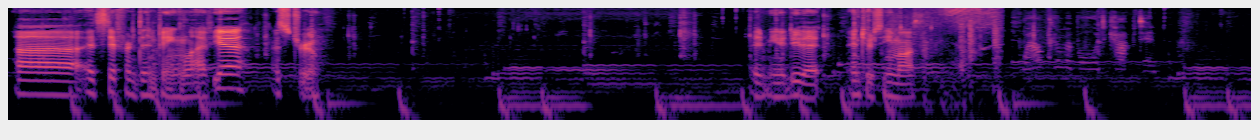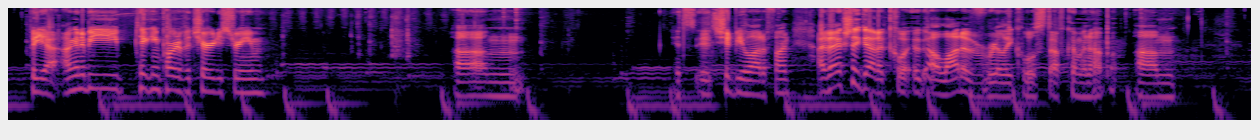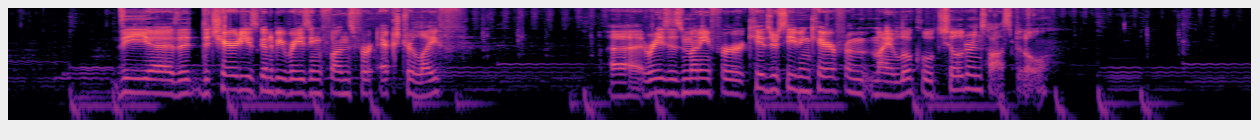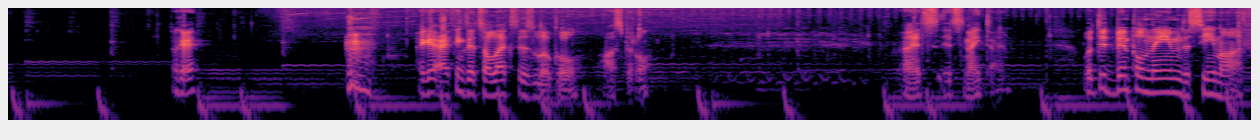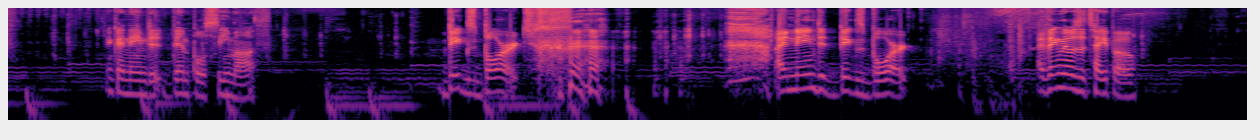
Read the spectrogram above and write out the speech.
Uh, it's different than being live. Yeah, that's true. I didn't mean to do that. Enter Seamoth. Welcome aboard, Captain. But yeah, I'm gonna be taking part of a charity stream. Um, it's it should be a lot of fun. I've actually got a a lot of really cool stuff coming up. Um, the uh, the the charity is going to be raising funds for Extra Life. Uh, it raises money for kids receiving care from my local children's hospital. Okay. I, get, I think that's Alexa's local hospital. Uh, it's it's nighttime. What did Bimple name the Seamoth? I think I named it Bimple Sea Moth. Biggs Bort. I named it Biggs Bort. I think that was a typo.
